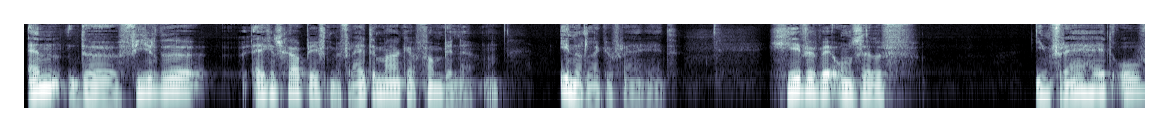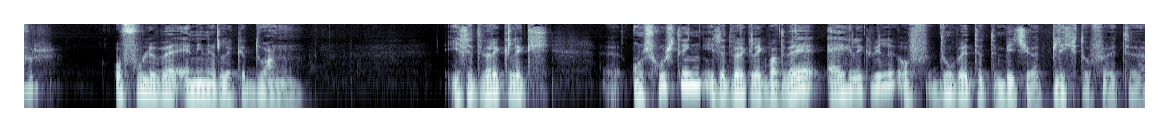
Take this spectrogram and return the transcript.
En de vierde eigenschap heeft met vrij te maken van binnen. Hm? Innerlijke vrijheid. Geven wij onszelf in vrijheid over of voelen wij een innerlijke dwang? Is het werkelijk uh, ons goesting? Is het werkelijk wat wij eigenlijk willen? Of doen we het een beetje uit plicht of, uit, uh,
